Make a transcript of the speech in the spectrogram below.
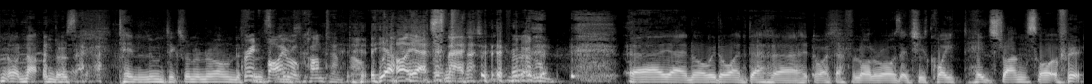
no, not when there's ten lunatics running around. the Great viral sleeve. content, though. yeah, oh yeah, smash. Uh, yeah, no, we don't want that. Uh, don't want that for Lola Rose, and she's quite headstrong. So, if it,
